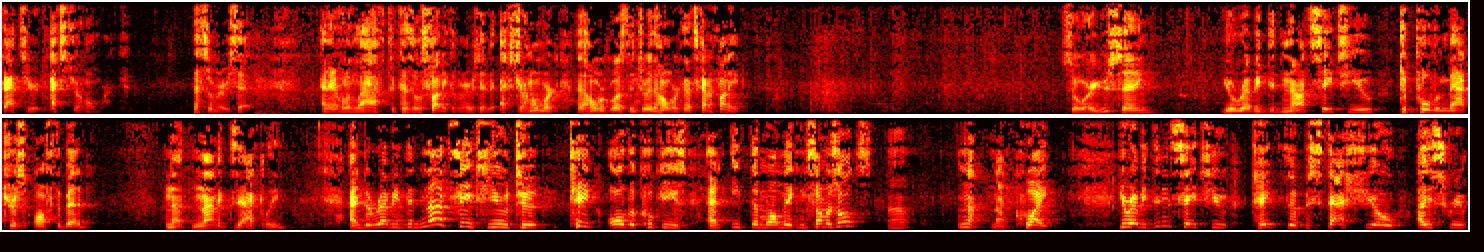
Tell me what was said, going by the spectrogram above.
That's your extra homework. That's what Mary said. And everyone laughed because it was funny because Mary said extra homework. The homework was to enjoy the homework. That's kind of funny. So are you saying your Rebbe did not say to you to pull the mattress off the bed? No, not exactly. And the Rebbe did not say to you to take all the cookies and eat them while making somersaults? Uh, not, not quite. Your Rebbe didn't say to you, take the pistachio ice cream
